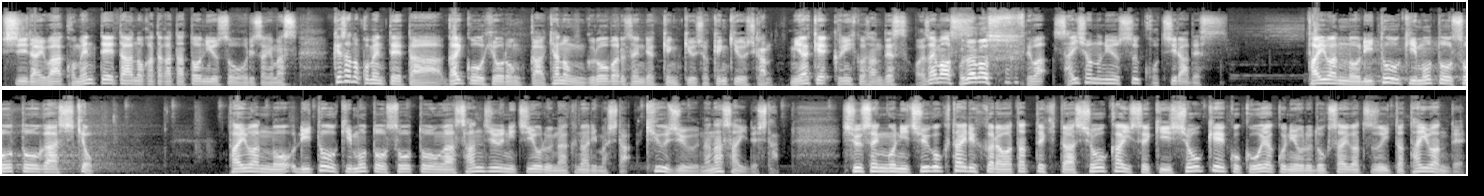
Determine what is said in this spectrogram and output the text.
7時台はコメンテーターの方々とニュースを掘り下げます。今朝のコメンテーター、外交評論家、キャノングローバル戦略研究所研究士官、三宅邦彦さんです。おはようございます。おはようございます。では、最初のニュース、こちらです。台湾の李登輝元総統が死去。台湾の李登輝元総統が30日夜亡くなりました97歳でした終戦後に中国大陸から渡ってきた蒋介石、蒋経国親子による独裁が続いた台湾で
